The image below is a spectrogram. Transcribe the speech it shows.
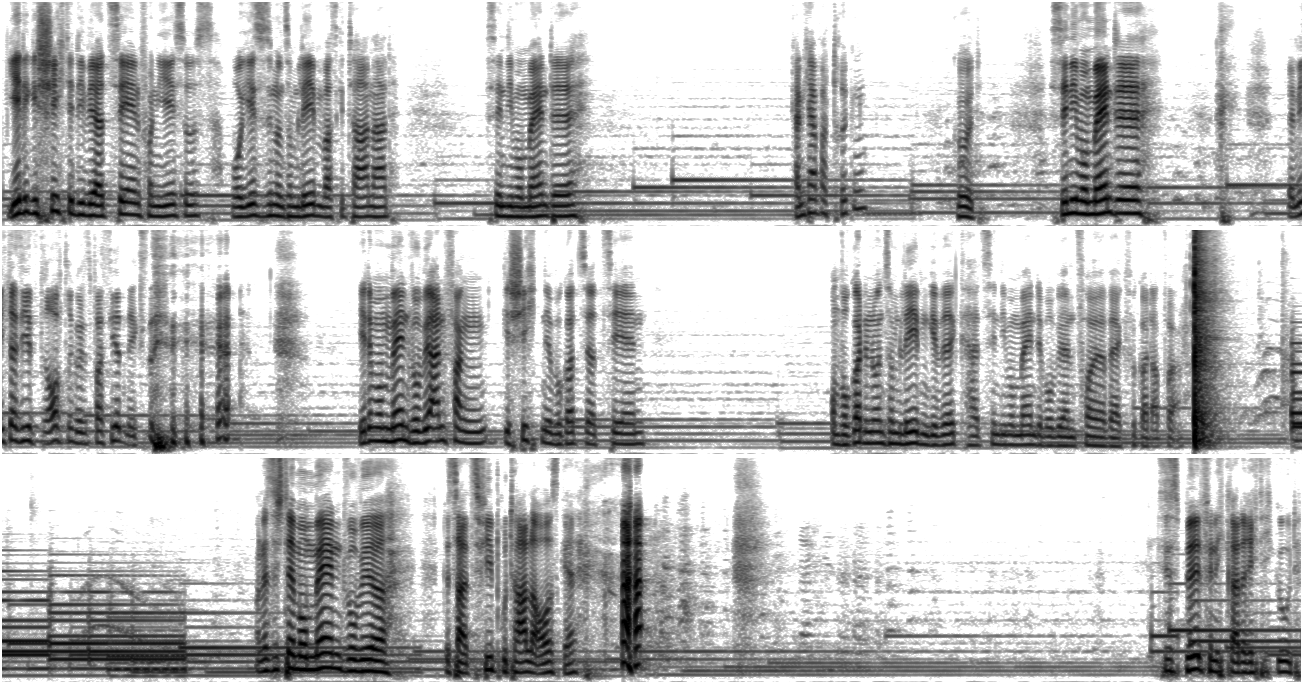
Jede Geschichte, die wir erzählen von Jesus, wo Jesus in unserem Leben was getan hat, sind die Momente. Kann ich einfach drücken? Gut. sind die Momente. Ja, nicht, dass ich jetzt drauf drücke und es passiert nichts. Jeder Moment, wo wir anfangen, Geschichten über Gott zu erzählen, und wo Gott in unserem Leben gewirkt hat, sind die Momente, wo wir ein Feuerwerk für Gott abfeuern. Und es ist der Moment, wo wir, das sah jetzt viel brutaler aus, gell? Dieses Bild finde ich gerade richtig gut.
